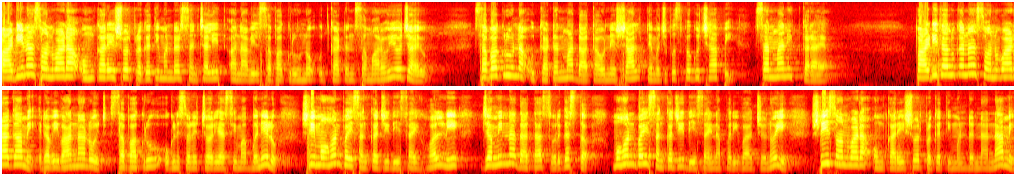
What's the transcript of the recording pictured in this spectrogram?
પાડીના સોનવાડા ઓમકારેશ્વર પ્રગતિ મંડળ સંચાલિત અનાવિલ સભાગૃહનો ઉદ્ઘાટન સમારોહ યોજાયો. સભાગૃહના ઉદ્ઘાટનમાં દાતાઓને શાલ તેમજ પુષ્પગુચ્છ આપી સન્માનિત કરાયા. પારડી તાલુકાના સોનવાડા ગામે રવિવારના રોજ સભાગૃહ ઓગણીસો ને ચોર્યાસીમાં બનેલું શ્રી મોહનભાઈ શંકરજી દેસાઈ હોલની જમીનના દાતા સ્વર્ગસ્થ મોહનભાઈ શંકરજી દેસાઈના પરિવારજનોએ શ્રી સોનવાડા ઓમકારેશ્વર પ્રગતિ મંડળના નામે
